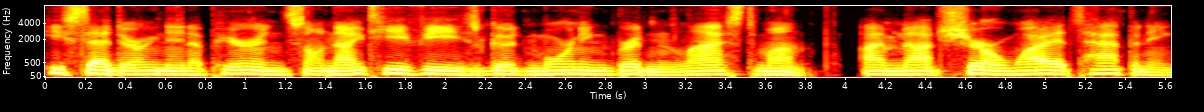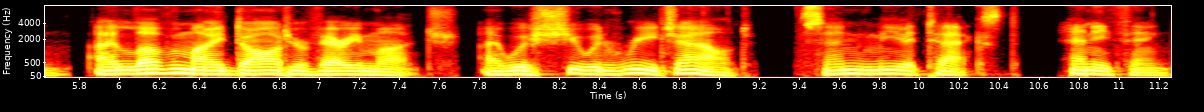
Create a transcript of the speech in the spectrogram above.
he said during an appearance on ITV's Good Morning Britain last month. I'm not sure why it's happening. I love my daughter very much. I wish she would reach out, send me a text, anything.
